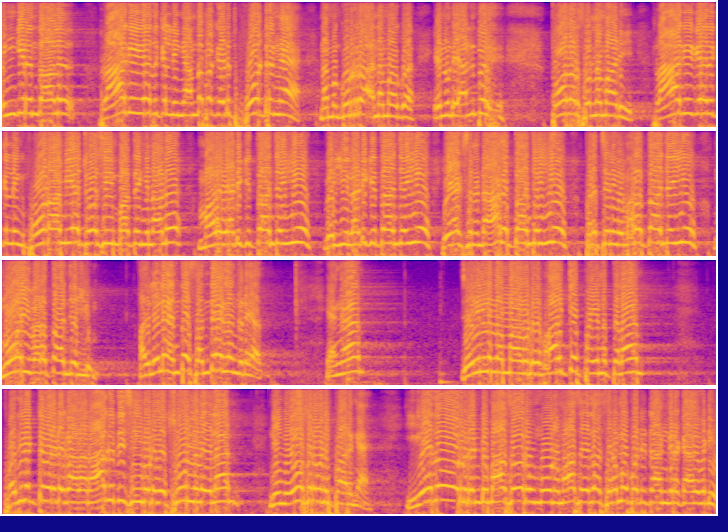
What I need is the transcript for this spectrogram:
எங்கிருந்தாலும் ராகு கேதுக்கள் நீங்க அந்த பக்கம் எடுத்து போட்டுருங்க. நம்ம குர்ரா நம்ம என்னுடைய அன்பு தோழர் சொன்ன மாதிரி ராகு கேதுக்கள் நீங்க போடாமையா ஜோசியம் பார்த்தீங்கனாலும் மழை அடிக்கத்தான் செய்யும் வெயில் அடிக்கத்தான் செய்யும் ஆக்சிடென்ட் ஆகத்தான் செய்யும் பிரச்சனைகள் வரத்தான் செய்யும் நோய் வரத்தான் செய்யும். அதுல எல்லாம் எந்த சந்தேகம் கிடையாது. ஏங்க ஜெயலலிதா அம்மாவுடைய வாழ்க்கை பயணத்தில் பதினெட்டு வருட கால ராகு திசையினுடைய சூழ்நிலையில நீங்க யோசனை பண்ணி பாருங்க. ஏதோ ஒரு ரெண்டு மாதம் ஒரு மூணு மாதம் ஏதோ சிரமப்பட்டுட்டாங்கிறக்காக வேண்டி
